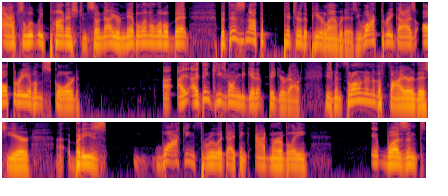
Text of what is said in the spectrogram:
absolutely punished, and so now you're nibbling a little bit. But this is not the pitcher that Peter Lambert is. He walked three guys, all three of them scored. I, I think he's going to get it figured out. He's been thrown into the fire this year, uh, but he's walking through it, I think, admirably. It wasn't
